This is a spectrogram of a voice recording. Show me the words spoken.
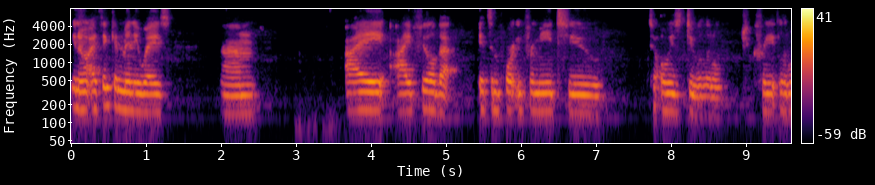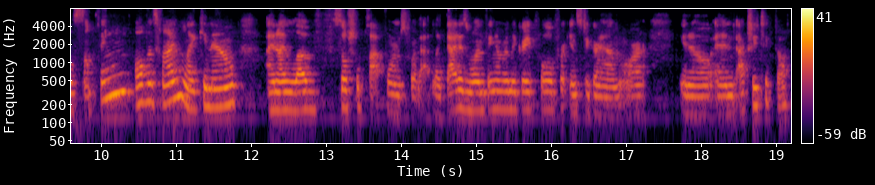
you know, I think in many ways, um, I I feel that it's important for me to to always do a little to create a little something all the time like you know and i love social platforms for that like that is one thing i'm really grateful for instagram or you know, and actually TikTok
